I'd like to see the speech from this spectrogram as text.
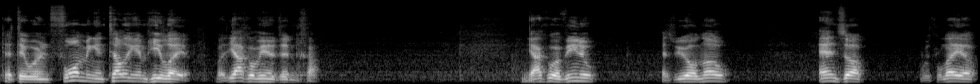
That they were informing and telling him he lay But Yaakov Avinu didn't chap. Yaakov Avinu, as we all know, ends up with Leah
